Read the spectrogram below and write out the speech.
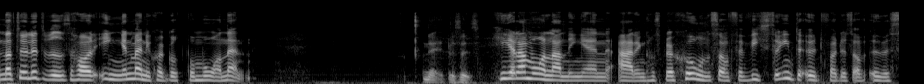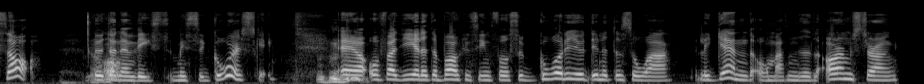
naturligtvis har ingen människa gått på månen. Nej, precis Hela månlandningen är en konspiration som förvisso inte utfördes av USA Jaha. utan en viss Mr Gorski. Eh, och för att ge lite bakgrundsinfo så går det ju det en liten så uh, legend om att Neil Armstrong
